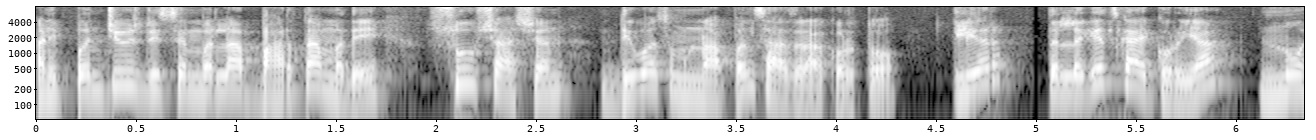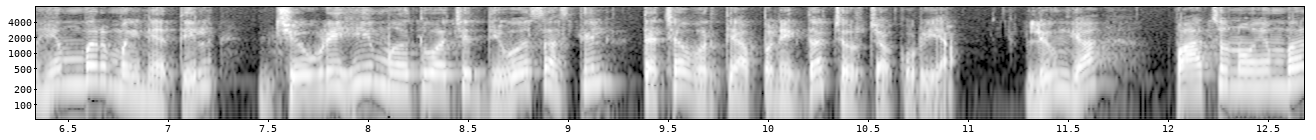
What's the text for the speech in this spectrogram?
आणि पंचवीस डिसेंबरला भारतामध्ये सुशासन दिवस म्हणून आपण साजरा करतो. क्लिअर तर लगेच काय करूया? नोव्हेंबर महिन्यातील जेवढेही महत्त्वाचे दिवस असतील त्याच्यावरती आपण एकदा चर्चा करूया. लिहून घ्या. पाच नोव्हेंबर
